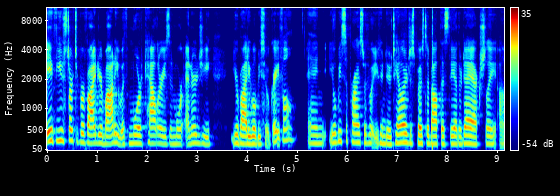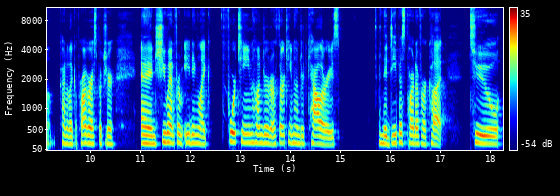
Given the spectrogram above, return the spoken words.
if you start to provide your body with more calories and more energy, your body will be so grateful and you'll be surprised with what you can do. Taylor just posted about this the other day, actually, um, kind of like a progress picture. And she went from eating like 1,400 or 1,300 calories in the deepest part of her cut to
